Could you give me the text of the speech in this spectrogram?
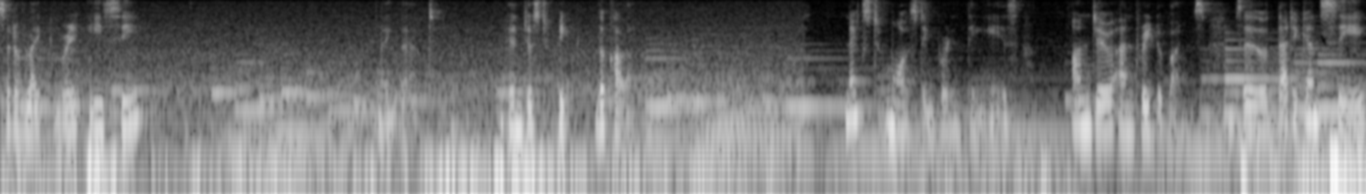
sort of like very easy. Like that. You can just pick the color. Next most important thing is undo and redo buttons. So that you can see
